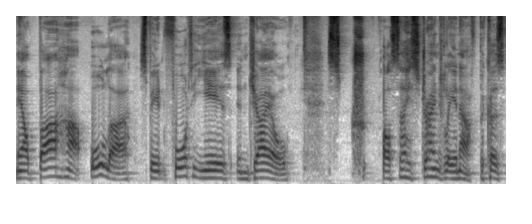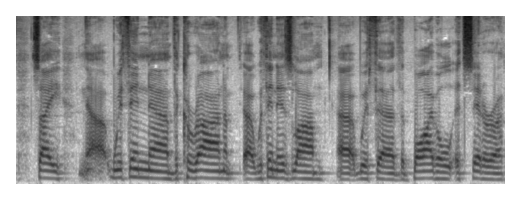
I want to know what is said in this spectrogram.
Now Baha'u'llah spent 40 years in jail. I'll say strangely enough, because say uh, within uh, the Quran, uh, within Islam, uh, with uh, the Bible, etc.,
